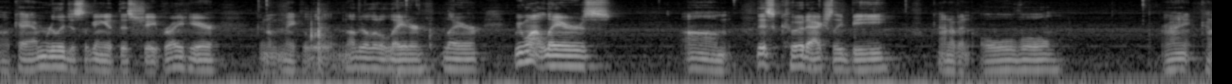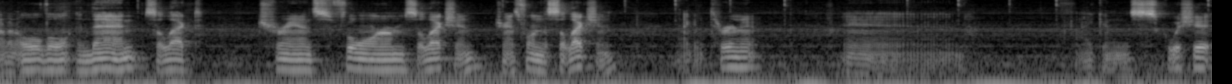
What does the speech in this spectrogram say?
Okay, I'm really just looking at this shape right here. Gonna make a little another little layer layer. We want layers um, this could actually be kind of an oval, right? Kind of an oval, and then select transform selection, transform the selection. I can turn it, and I can squish it.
